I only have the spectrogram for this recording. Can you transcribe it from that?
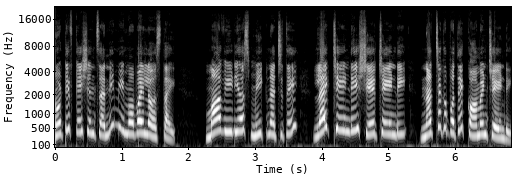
నోటిఫికేషన్స్ అన్నీ మీ మొబైల్లో వస్తాయి. మా వీడియోస్ మీకు నచ్చితే లైక్ చేయండి షేర్ చేయండి నచ్చకపోతే కామెంట్ చేయండి.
